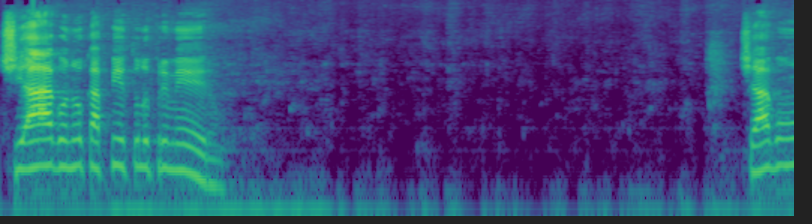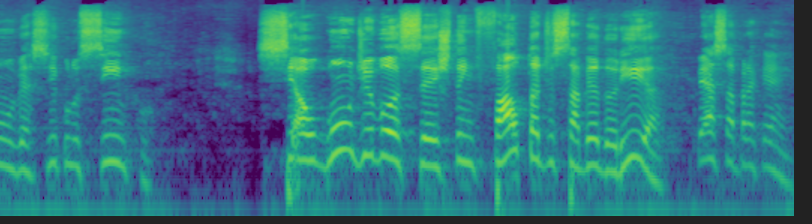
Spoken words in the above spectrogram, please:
Tiago, no capítulo 1. Tiago 1, versículo 5. Se algum de vocês tem falta de sabedoria, peça para quem?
